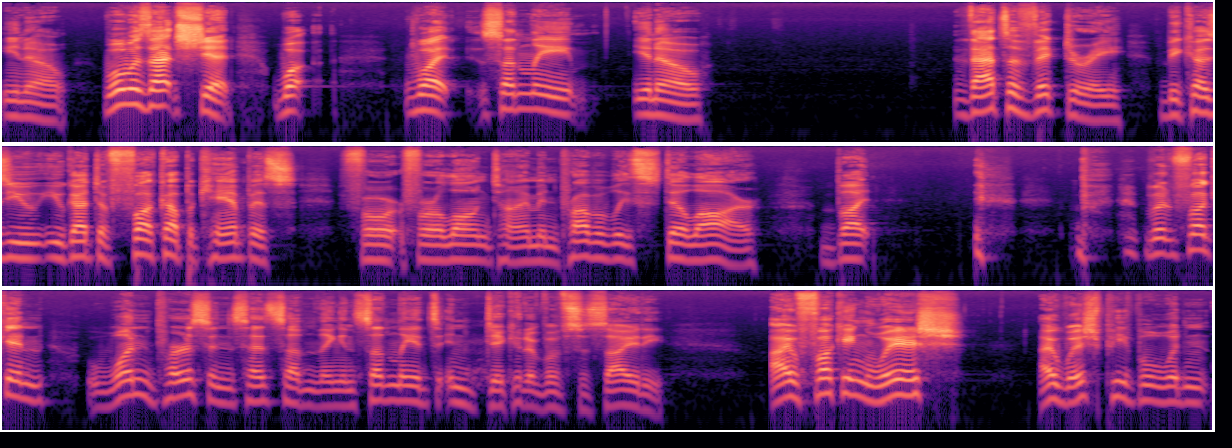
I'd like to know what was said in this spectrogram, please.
You know, what was that shit? What what suddenly, you know, that's a victory because you you got to fuck up a campus for for a long time and probably still are. But but fucking one person says something and suddenly it's indicative of society. I fucking wish. I wish people wouldn't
